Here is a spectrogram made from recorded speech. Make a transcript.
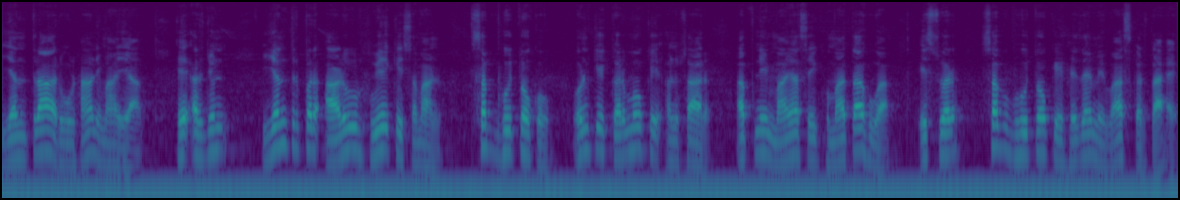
यंत्रारूढ़ानि माया। हे अर्जुन, यंत्र पर आरूढ़ हुए के समान सब भूतों को, उनके कर्मों के अनुसार अपनी माया से घुमाता हुआ ईश्वर सब भूतों के हृदय में वास करता है।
